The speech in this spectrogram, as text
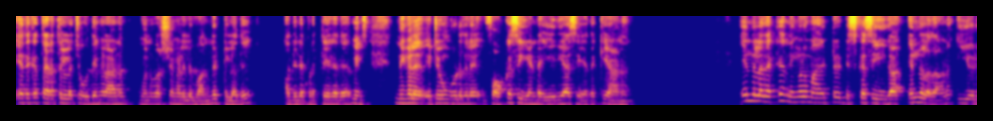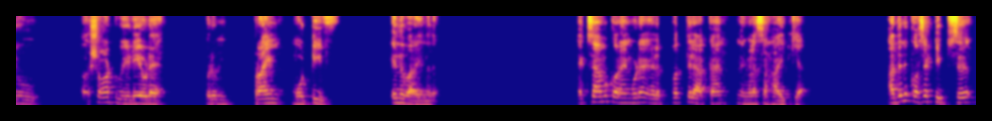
ഏതൊക്കെ തരത്തിലുള്ള ചോദ്യങ്ങളാണ് മുൻ വർഷങ്ങളിൽ വന്നിട്ടുള്ളത്? അതിന്റെ പ്രത്യേകത മീൻസ് നിങ്ങൾ ഏറ്റവും കൂടുതൽ ഫോക്കസ് ചെയ്യേണ്ട ഏരിയാസ് ഏതൊക്കെയാണ്? എന്നുള്ളതൊക്കെ നിങ്ങളുമായിട്ട് ഡിസ്കസ് ചെയ്യുക എന്നുള്ളതാണ് ഈ ഒരു ഷോർട്ട് വീഡിയോയുടെ ഒരു പ്രൈം മോട്ടീവ് എന്ന് പറയുന്നത്. എക്സാം കുറേം കൂടെ എളുപ്പത്തിലാക്കാൻ നിങ്ങളെ സഹായിക്കുക. അതിന് കുറച്ച് ടിപ്സ്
